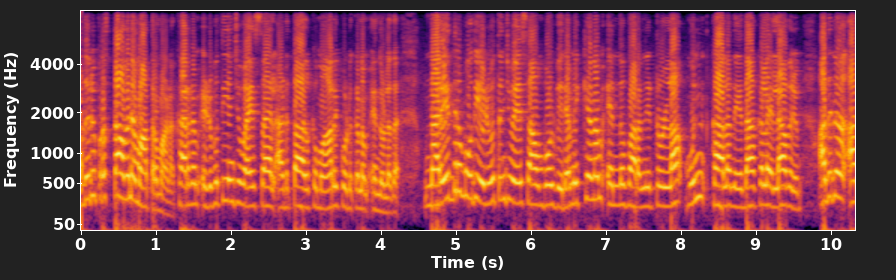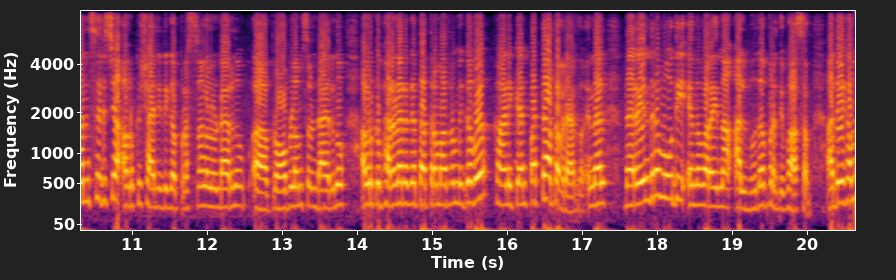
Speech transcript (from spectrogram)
അതൊരു പ്രസ്താവന മാത്രമാണ്. കാരണം എഴുപത്തിയഞ്ച് വയസ്സായാൽ അടുത്ത ആൾക്ക് മാറിക്കൊടുക്കണം എന്നുള്ളത്. നരേന്ദ്രമോദി എഴുപത്തിയഞ്ച് വയസ്സാവുമ്പോൾ വിരമിക്കണം എന്ന് പറഞ്ഞിട്ടുള്ള മുൻകാല നേതാക്കൾ എല്ലാവരും അതിന് അനുസരിച്ച് അവർക്ക് ശാരീരിക പ്രശ്നങ്ങൾ ഉണ്ടായിരുന്നു പ്രോബ്ലംസ് ഉണ്ടായിരുന്നു. അവർക്ക് ഭരണരംഗത്ത് അത്രമാത്രം മികവ് കാണിക്കാൻ പറ്റാത്തവരായിരുന്നു. എന്നാൽ നരേന്ദ്രമോദി എന്ന് പറയുന്ന അത്ഭുത പ്രതിഭാസം. അദ്ദേഹം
